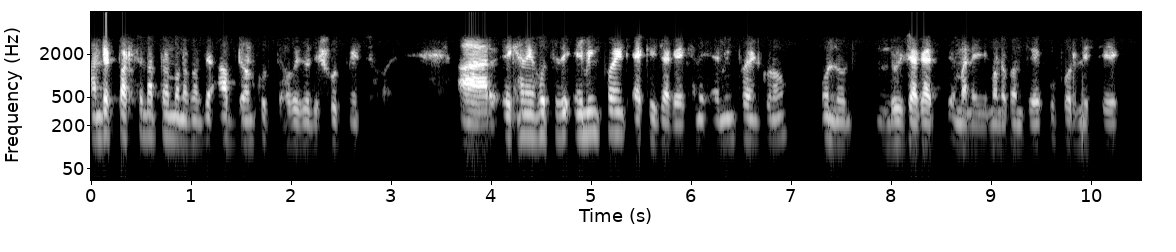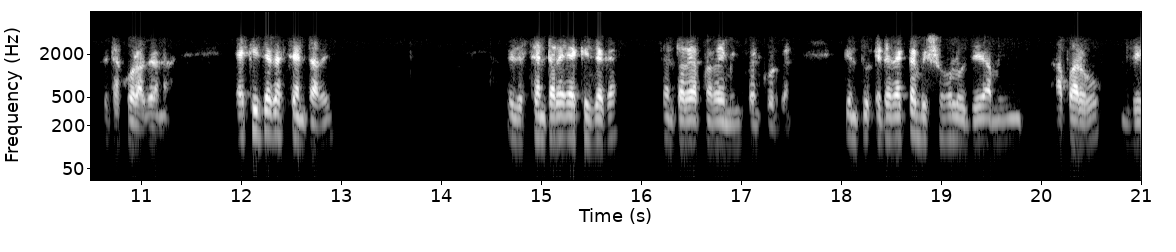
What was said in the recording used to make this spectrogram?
হান্ড্রেড পার্সেন্ট আপনার মনে করেন যে আপ ডাউন করতে হবে যদি শুট মিস হয়। আর এখানে হচ্ছে যে এমিং পয়েন্ট একই জায়গায়। এখানে এমিং পয়েন্ট কোনো অন্য দুই জায়গায় মানে মনে করেন যে উপর নিচে এটা করা যায় না। একই জায়গায় সেন্টারে এই যে সেন্টারে একই জায়গায় সেন্টারে আপনারা এমিং পয়েন্ট করবেন। কিন্তু এটার একটা বিষয় হলো যে আমি আবারও যে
